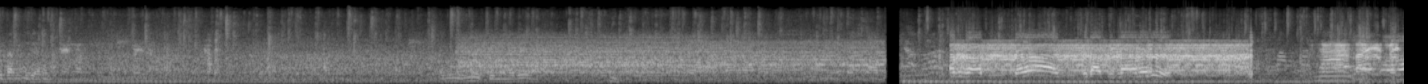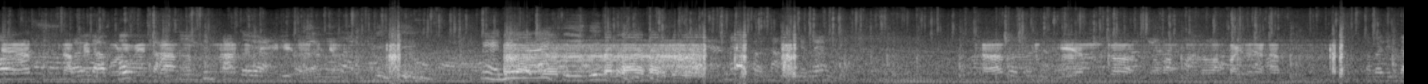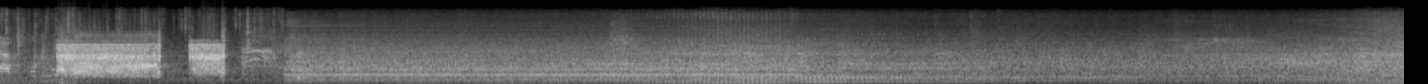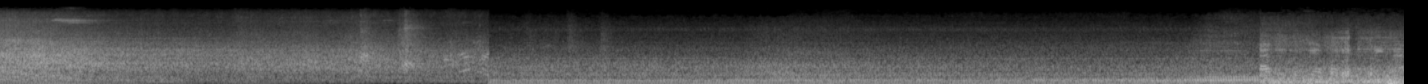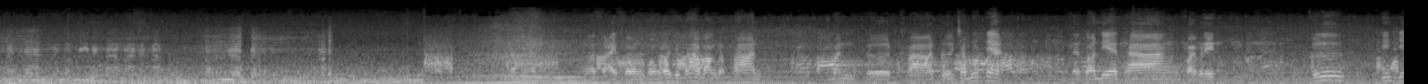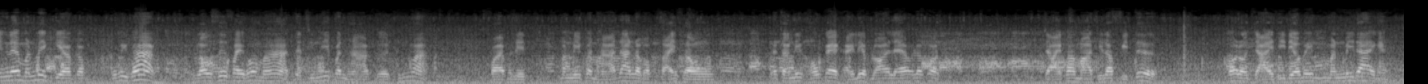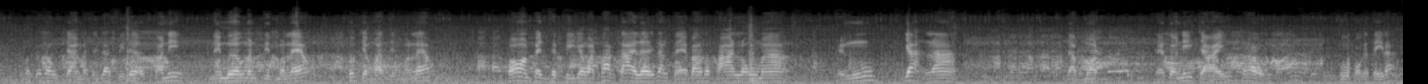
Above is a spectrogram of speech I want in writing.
คือทั้งเมืองอันนี้มันมืดจริงนะพี่ครับแต่ว่าระดับสุดาแล้วพี่ไปไปเจอดับเป็นบริเวณกว้างครับน่าจะมีเหตุอะไรสักอย่างไม่เห็นมีเลยตีขึ้นดับไฟครับครับเย็นก็ระวังระวังไฟด้วยนะครับ ครับผม สายส่งของ115บางสะพาน มันเกิดขาดหรือชำรุดเนี่ย แต่ตอนนี้ทางฝ่ายผลิตคือจริง ๆ แล้วมันไม่เกี่ยวกับภูมิภาค เราซื้อไฟเข้ามา แต่ทีนี้ปัญหาเกิดขึ้นว่าฝ่ายผลิตมันมีปัญหาด้านระบบสายส่งและตอนนี้เขาแก้ไขเรียบร้อยแล้ว แล้วก็จ่ายเข้ามาทีละฟีเดอร์เพราะเราจ่ายทีเดียวไม่มันไม่ได้ไง มันก็ต้องจ่ายมาทีละฟีดเดอร์ตอนนี้ในเมืองมันติดหมดแล้ว ทุกจังหวัดติดหมดแล้ว เพราะมันเป็นสิบสี่จังหวัดภาคใต้เลย ตั้งแต่บางสะพานลงมา ถึงยะลาดับหมด แต่ตอนนี้จ่ายเท่าถูกปกติแล้ว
